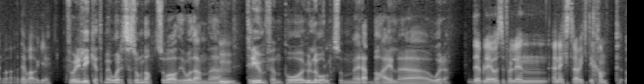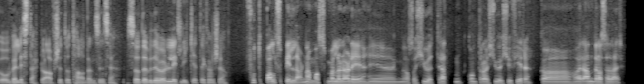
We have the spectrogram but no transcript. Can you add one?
Det var, det var gøy. For i likhet med årets sesong, da, så var det jo den eh, mm. triumfen på Ullevål som redda hele året det ble jo selvfølgelig en, en, ekstra viktig kamp, og veldig sterkt å avslutte å ta den, syns jeg. Så det, det var litt likheter, kanskje. Fotballspillerne, Mads Møller Dæhlie, altså 2013 kontra 2024, hva har endra seg der?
